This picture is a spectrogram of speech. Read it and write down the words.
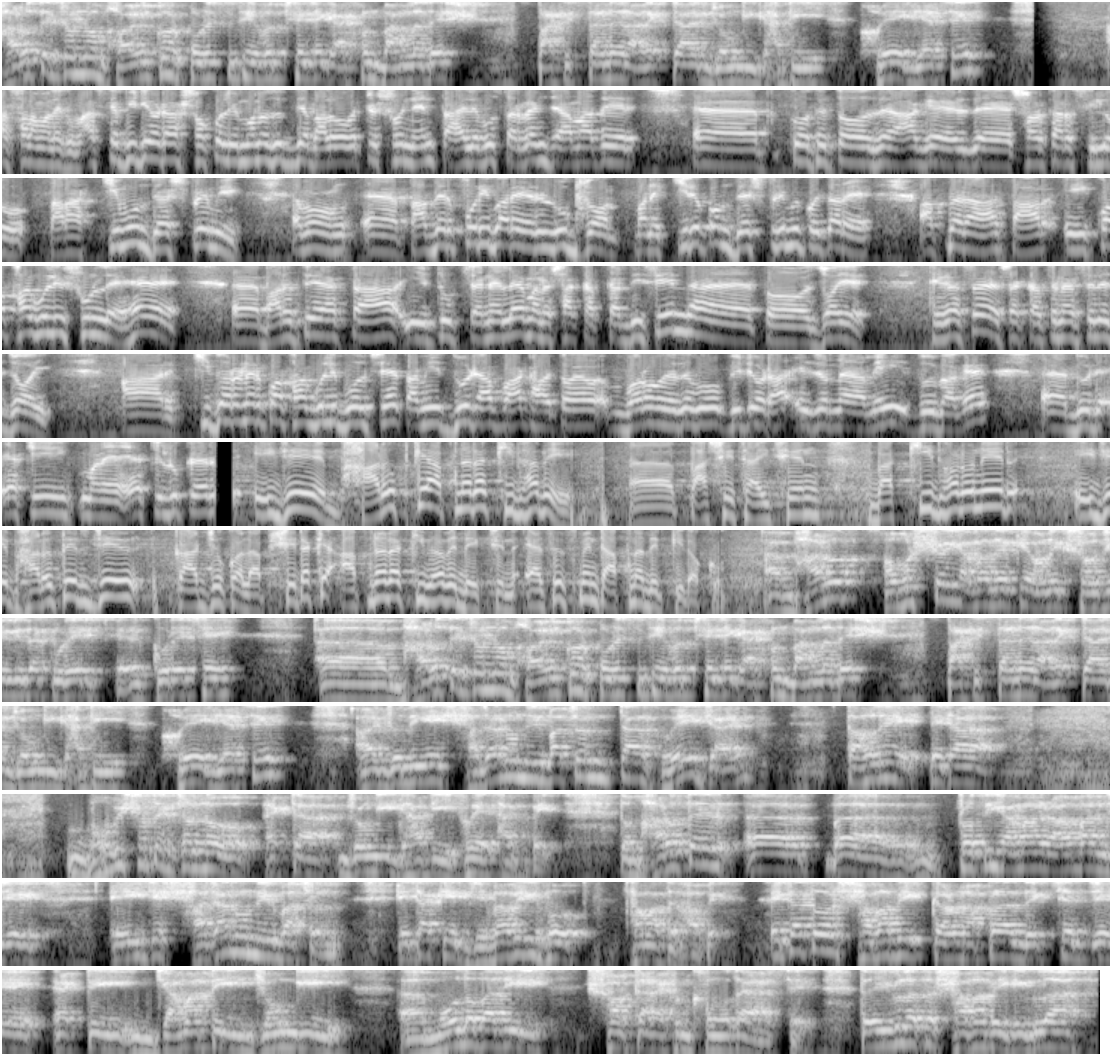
ভারতের জন্য ভয়ঙ্কর পরিস্থিতি হচ্ছে যে এখন বাংলাদেশ পাকিস্তানের আরেকটা জঙ্গি ঘাঁটি হয়ে গেছে। আসসালামু আলাইকুম। আজকে ভিডিওটা সকলেই মনোযোগ দিয়ে ভালোভাবে একটু শুনেন তাহলে বুঝতে পারবেন যে আমাদের কথিত যে আগের যে সরকার ছিল তারা কেমন দেশপ্রেমিক এবং তাদের পরিবারের লোকজন মানে কীরকম দেশপ্রেমিক হইতারে আপনারা তার এই কথাগুলি শুনলে হ্যাঁ ভারতীয় একটা ইউটিউব চ্যানেলে মানে সাক্ষাৎকার দিছেন আহ, তো জয়ে ঠিক আছে? সাক্ষাৎ ছেলে জয়। আর কি ধরনের কথাগুলি বলছে আমি দুইটা পার্ট হয়তো বড় হয়ে যাব ভিডিওটা এই জন্য আমি দুই ভাগে একই মানে একই লোকের। এই যে ভারতকে আপনারা কীভাবে পাশে চাইছেন বা কি ধরনের এই যে ভারতের যে কার্যকলাপ, সেটাকে আপনারা কীভাবে দেখছেন? অ্যাসেসমেন্ট আপনাদের কি রকম ভারত অবশ্যই আমাদেরকে অনেক সহযোগিতা করে, করেছে। ভারতের জন্য ভয়ঙ্কর পরিস্থিতি হচ্ছে যে এখন বাংলাদেশ পাকিস্তানের আরেকটা জঙ্গি ঘাঁটি হয়ে গেছে। আর যদি এই সাজানো নির্বাচনটা হয়ে যায়, তাহলে এটা ভবিষ্যতের জন্য একটা জঙ্গি ঘাঁটি হয়ে থাকবে। তো ভারতের প্রতি আমার আহ্বান যে এই যে সাজানো নির্বাচন, এটাকে যেভাবেই হোক থামাতে হবে। এটা তো স্বাভাবিক, কারণ আপনারা দেখছেন যে একটি জামাতি, জঙ্গি মৌলবাদী সরকার এখন ক্ষমতায় আছে। তো এগুলো তো স্বাভাবিক, এগুলা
